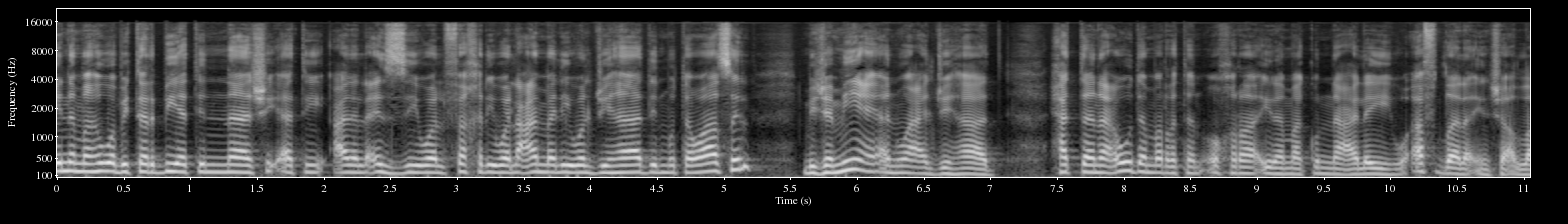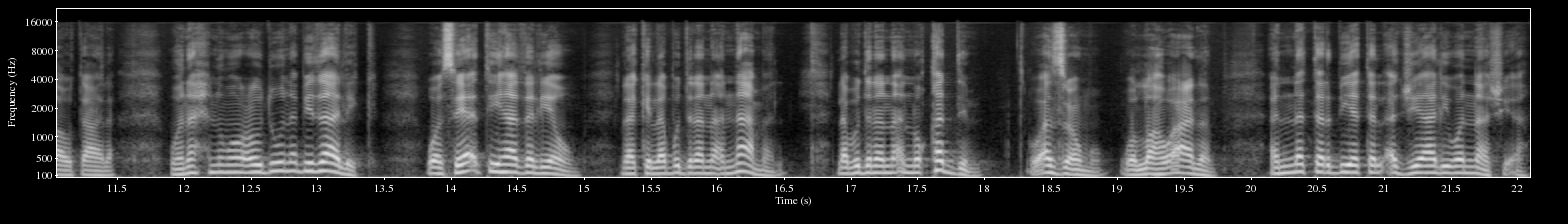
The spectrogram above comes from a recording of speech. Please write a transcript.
إنما هو بتربية الناشئة على العز والفخر والعمل والجهاد المتواصل بجميع أنواع الجهاد حتى نعود مرة أخرى إلى ما كنا عليه وأفضل إن شاء الله تعالى. ونحن موعودون بذلك وسيأتي هذا اليوم. لكن لابد لنا أن نعمل. لابد لنا أن نقدم وأزعم والله أعلم أن تربية الأجيال والناشئة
